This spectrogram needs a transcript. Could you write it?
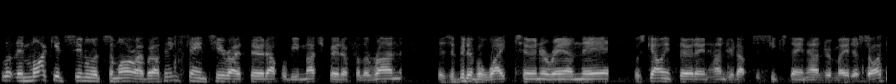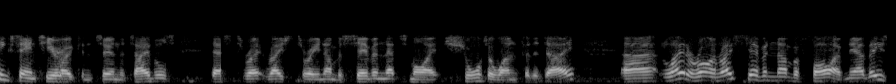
Look, they might get similar tomorrow, but I think Santiro third up will be much better for the run. There's a bit of a weight turnaround there. Was going 1300 up to 1600 metres. So I think Santiro can turn the tables. That's th- race three, number seven. That's my shorter one for the day. Uh, later on, race seven, number five. Now, these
